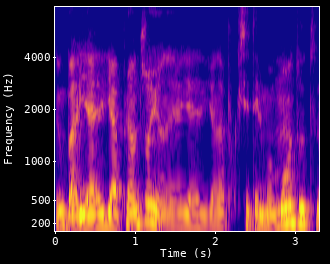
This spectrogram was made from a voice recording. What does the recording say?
bah, il y a, il y a plein de gens. Il y en a, il il pour qui c'était le moment, d'autres.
